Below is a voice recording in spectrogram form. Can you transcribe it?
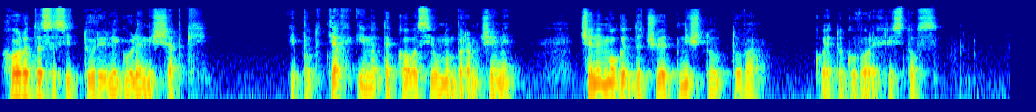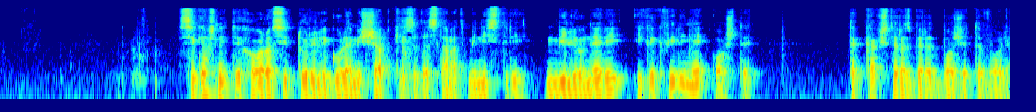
хората са си турили големи шапки и под тях има такова силно бръмчене, че не могат да чуят нищо от това, което говори Христос. Сегашните хора си турили големи шапки, за да станат министри, милионери и какви ли не още. Так как ще разберат Божията воля?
